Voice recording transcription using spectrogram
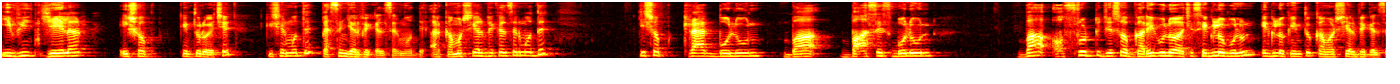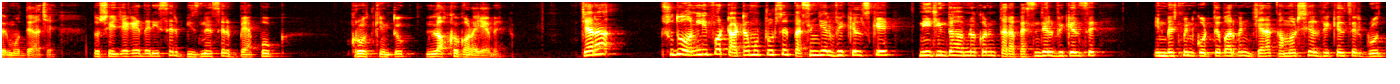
ইভি জেএলআর এইসব কিন্তু রয়েছে। কিসের মধ্যে? প্যাসেঞ্জার ভেহিকেলসের মধ্যে। আর কমার্শিয়াল ভেহিকেলসের মধ্যে যেসব ট্রাক বলুন বা বাসেস বলুন বা অফরোড যেসব গাড়িগুলো আছে সেগুলো বলুন, এগুলো কিন্তু কমার্শিয়াল ভেহিকেলসের মধ্যে আছে। তো সেই জায়গায় দাঁড়িয়ে স্যার বিজনেসের ব্যাপক গ্রোথ কিন্তু লক্ষ্য করা যাবে। যারা শুধু অনলি ফর টাটা মোটরসের প্যাসেঞ্জার ভেহিকেলসকে নিয়ে চিন্তাভাবনা করেন, তারা প্যাসেঞ্জার ভেহিকেলসে ইনভেস্টমেন্ট করতে পারবেন। যারা কমার্শিয়াল ভেহিকেলসের গ্রোথ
